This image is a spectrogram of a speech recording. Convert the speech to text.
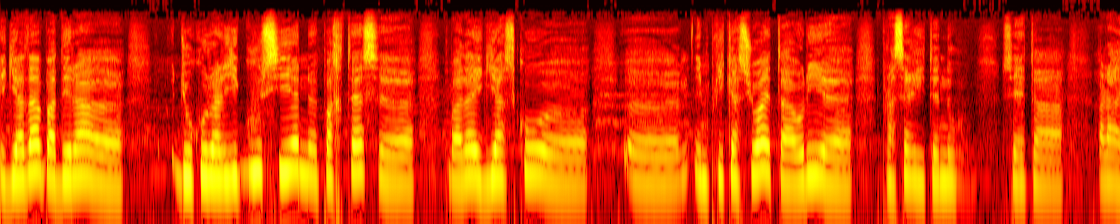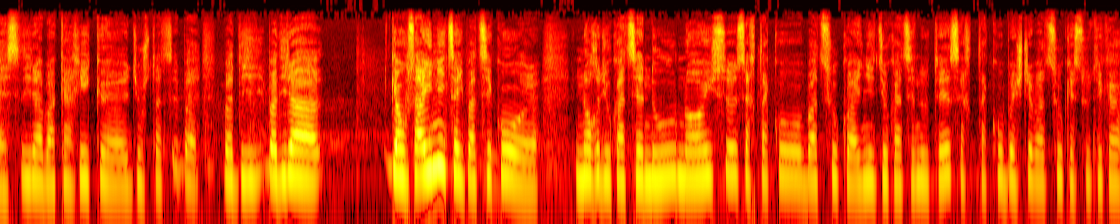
egia da, badera, jokurari guzien partez bada egiazko implikazioa eta hori uh, placer egiten du. Zer eta ala, ez dira bakarrik uh, jostatzen, ba, badira gauza hainitza ipatzeko uh, nor jokatzen du, noiz, zertako batzuk hainitz jokatzen dute, zertako beste batzuk ez dute,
